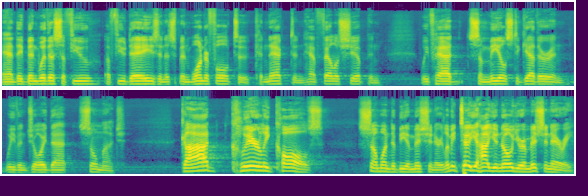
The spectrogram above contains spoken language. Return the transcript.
And they've been with us a few, a few days, and it's been wonderful to connect and have fellowship. And we've had some meals together, and we've enjoyed that so much. God clearly calls someone to be a missionary. Let me tell you how you know you're a missionary.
